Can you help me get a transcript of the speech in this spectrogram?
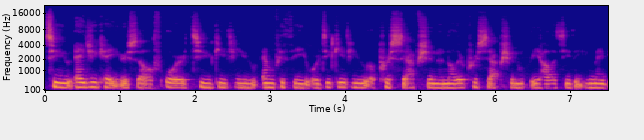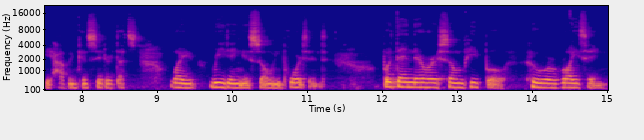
to educate yourself or to give you empathy or to give you a perception, another perception of reality that you maybe haven't considered. That's why reading is so important. But then there are some people who are writing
